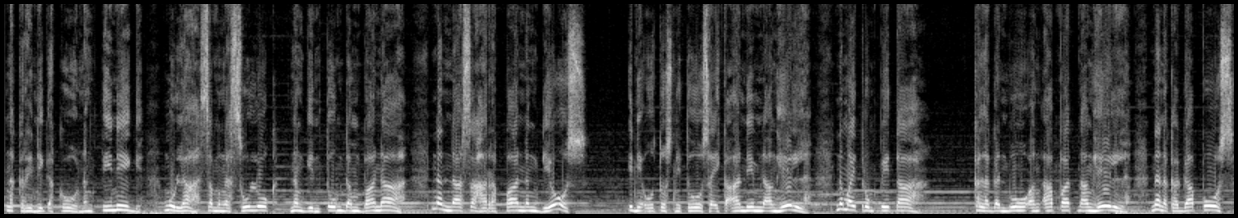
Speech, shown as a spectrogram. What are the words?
nakarinig ako ng tinig mula sa mga sulok ng gintong dambana na nasa harapan ng Diyos. Iniutos nito sa ikaanim na anghel na may trumpeta. Kalagan mo ang apat na anghel na nakagapos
